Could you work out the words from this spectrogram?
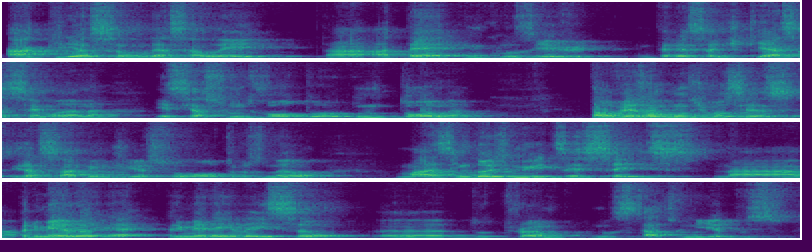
a criação dessa lei? Tá? Até, inclusive, interessante que essa semana esse assunto voltou em tona. Talvez alguns de vocês já sabem disso, outros não, mas em 2016, na primeira, é, primeira eleição uh, do Trump nos Estados Unidos,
